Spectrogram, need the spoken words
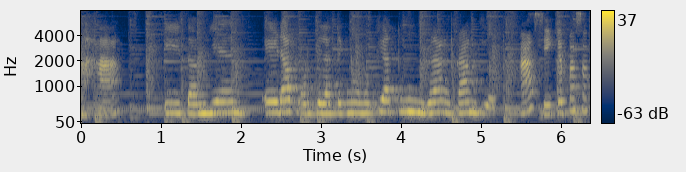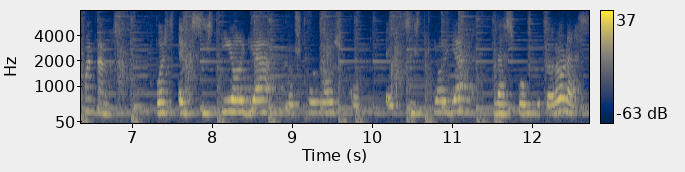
Ajá. y también era porque la tecnología tuvo un gran cambio. Ah, sí, ¿qué pasó? Cuéntanos. Pues existió ya los juegos, existió ya las computadoras,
